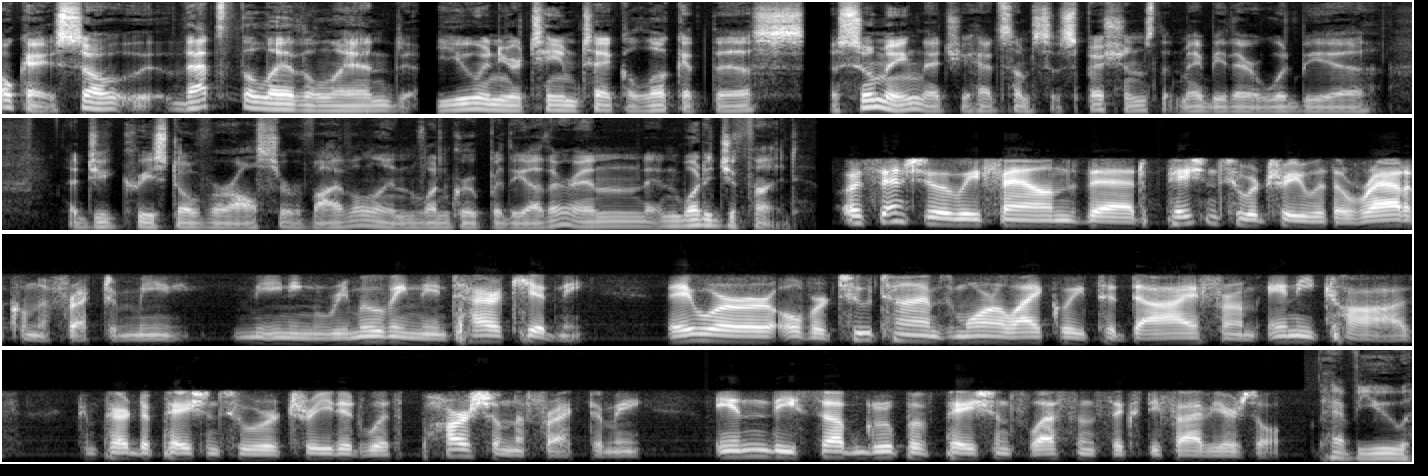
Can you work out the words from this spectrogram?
Okay, so that's the lay of the land. You and your team take a look at this, assuming that you had some suspicions that maybe there would be a a decreased overall survival in one group or the other, and, and what did you find? Essentially, we found that patients who were treated with a radical nephrectomy, meaning removing the entire kidney, they were over two times more likely to die from any cause compared to patients who were treated with partial nephrectomy in the subgroup of patients less than 65 years old. Have you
